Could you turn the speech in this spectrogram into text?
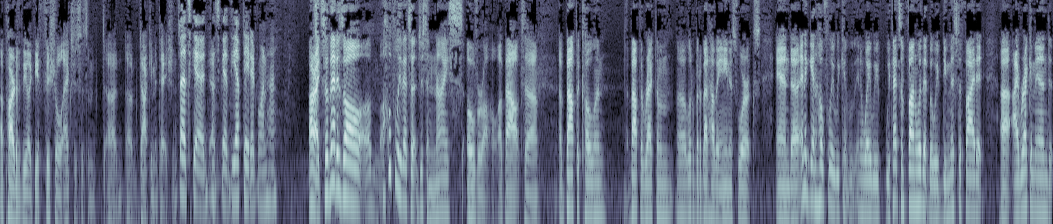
a part of the like the official exorcism uh, uh, documentation. That's good. That's good. The updated one, huh? All right, so that is all. Um, hopefully, that's a, just a nice overall about uh, about the colon, about the rectum, a little bit about how the anus works, and uh, and again, hopefully, we can. In a way, we've we've had some fun with it, but we've demystified it. Uh, I recommend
